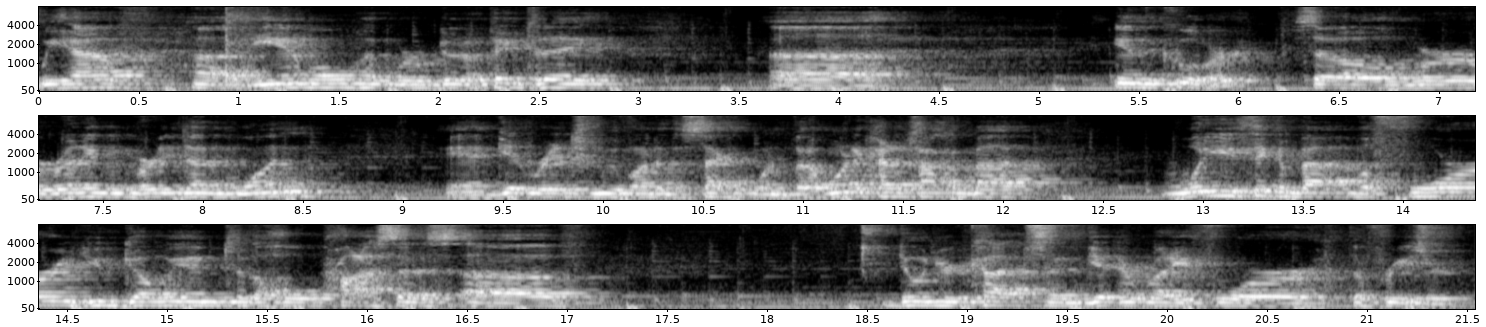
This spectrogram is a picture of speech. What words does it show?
We have uh, the animal that we're doing a pig today uh, in the cooler. So we're ready, we've already done one and getting ready to move on to the second one. But I want to kind of talk about what do you think about before you go into the whole process of doing your cuts and getting it ready for the freezer.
